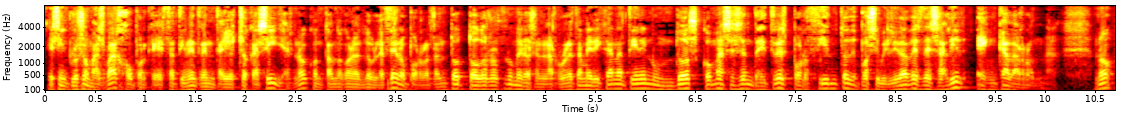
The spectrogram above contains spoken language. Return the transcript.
es incluso más bajo, porque esta tiene 38 casillas, ¿no? Contando con el doble cero. Por lo tanto, todos los números en la ruleta americana tienen un 2,63% de posibilidades de salir en cada ronda, ¿no?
